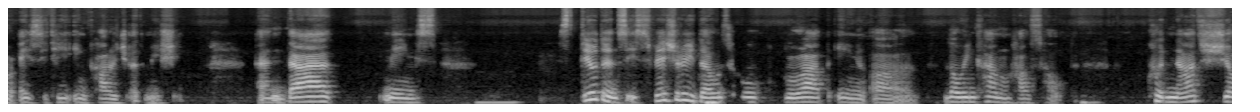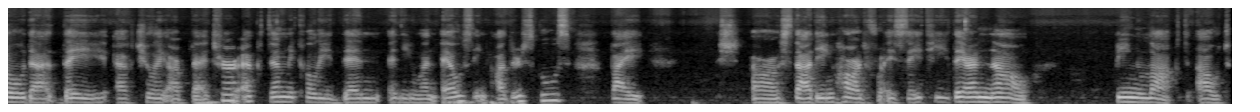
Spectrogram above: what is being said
or ACT in college admission. And that means students, especially those who grew up in a low income household, could not show that they actually are better academically than anyone else in other schools by uh, studying hard for SAT. They are now being locked out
